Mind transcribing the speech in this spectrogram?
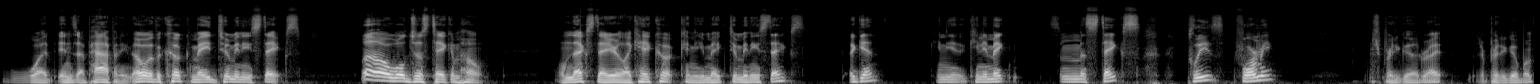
what ends up happening. Oh, the cook made too many steaks. Well, we'll just take them home well, next day you're like, "Hey, cook, can you make too many steaks again? Can you can you make some mistakes, please, for me?" It's pretty good, right? It's a pretty good one.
